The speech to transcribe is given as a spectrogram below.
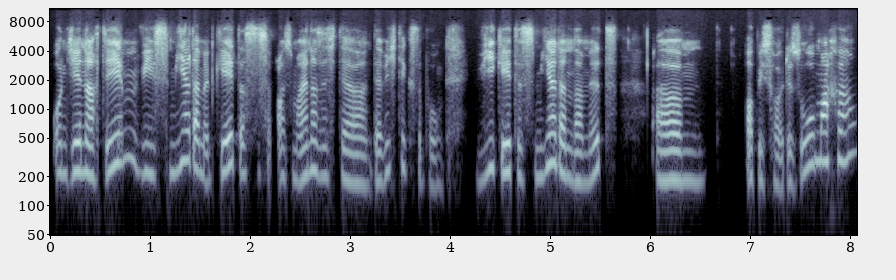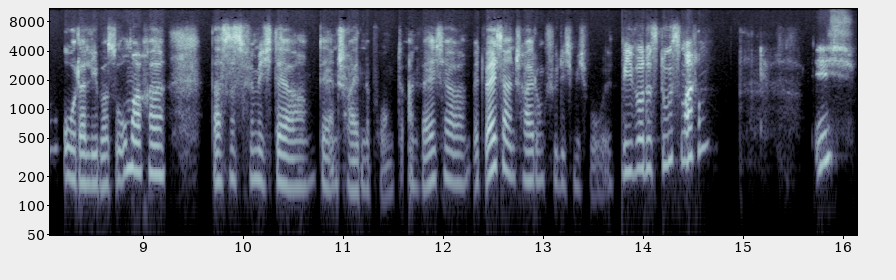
Und je nachdem, wie es mir damit geht, das ist aus meiner Sicht der, der wichtigste Punkt. Wie geht es mir dann damit, ähm, ob ich es heute so mache oder lieber so mache, das ist für mich der, der entscheidende Punkt. An welcher, mit welcher Entscheidung fühle ich mich wohl? Wie würdest du es machen? Ich,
